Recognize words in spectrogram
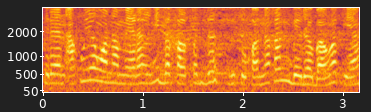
Kirain aku yang warna merah ini bakal pedes gitu. Karena kan beda banget ya.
